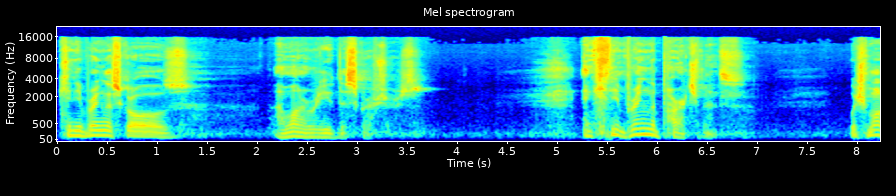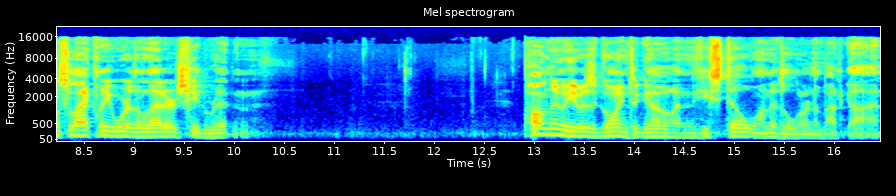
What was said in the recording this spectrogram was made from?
Can you bring the scrolls? I want to read the scriptures. And can you bring the parchments? which most likely were the letters he'd written. Paul knew he was going to go, and he still wanted to learn about God.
